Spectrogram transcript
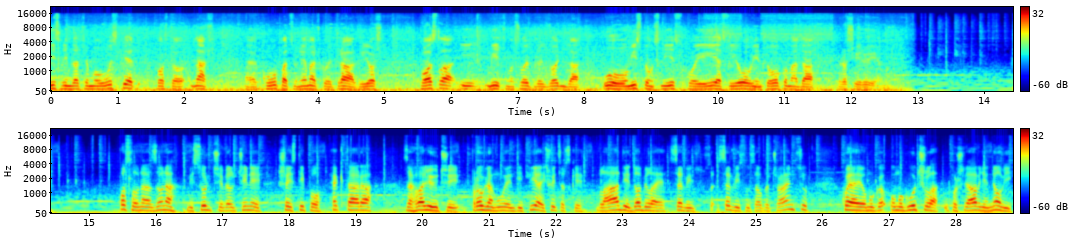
mislim da ćemo uspjeti, pošto naš e, kupac u Njemačkoj traži još posla i mi ćemo svoj proizvodnju da u ovom istom smislu koji je jest i u ovim tokoma da proširujemo. Poslovna zona Misuriće veličine 6,5 hektara, zahvaljujući programu UNDP-a i švicarske vlade, dobila je servisnu saobraćajnicu koja je omogućila upošljavanje novih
